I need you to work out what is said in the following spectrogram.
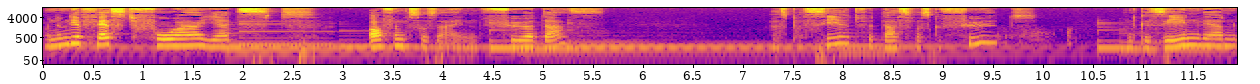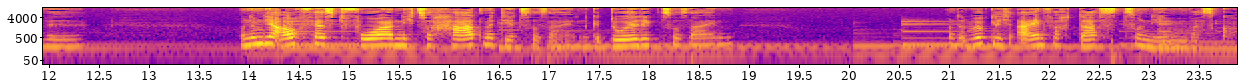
Und nimm dir fest vor, jetzt offen zu sein für das, was passiert, für das, was gefühlt und gesehen werden will. Und nimm dir auch fest vor, nicht zu hart mit dir zu sein, geduldig zu sein und wirklich einfach das zu nehmen, was kommt.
